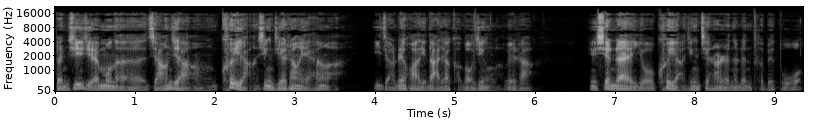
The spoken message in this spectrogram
本期节目呢，讲讲溃疡性结肠炎啊。一讲这话题，大家可高兴了。为啥？因为现在有溃疡性结肠炎的人特别多。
